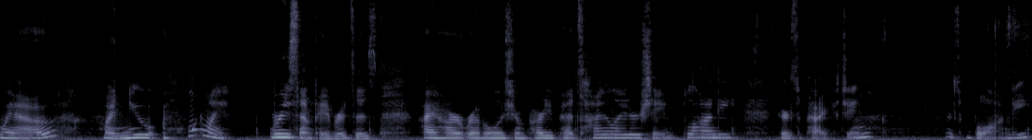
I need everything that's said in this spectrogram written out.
We have my new, one of my recent favorites is I Heart Revolution Party Pets Highlighter Shade Blondie. Here's the packaging. There's Blondie.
